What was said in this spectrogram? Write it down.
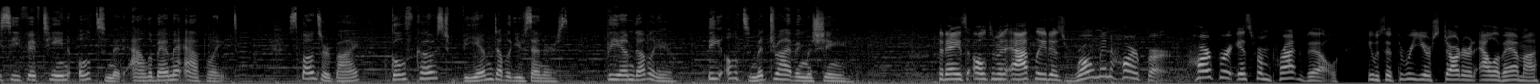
C15 Ultimate Alabama Athlete. Sponsored by Gulf Coast BMW Centers. BMW, the ultimate driving machine. Today's ultimate athlete is Roman Harper. Harper is from Prattville. He was a three year starter at Alabama.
